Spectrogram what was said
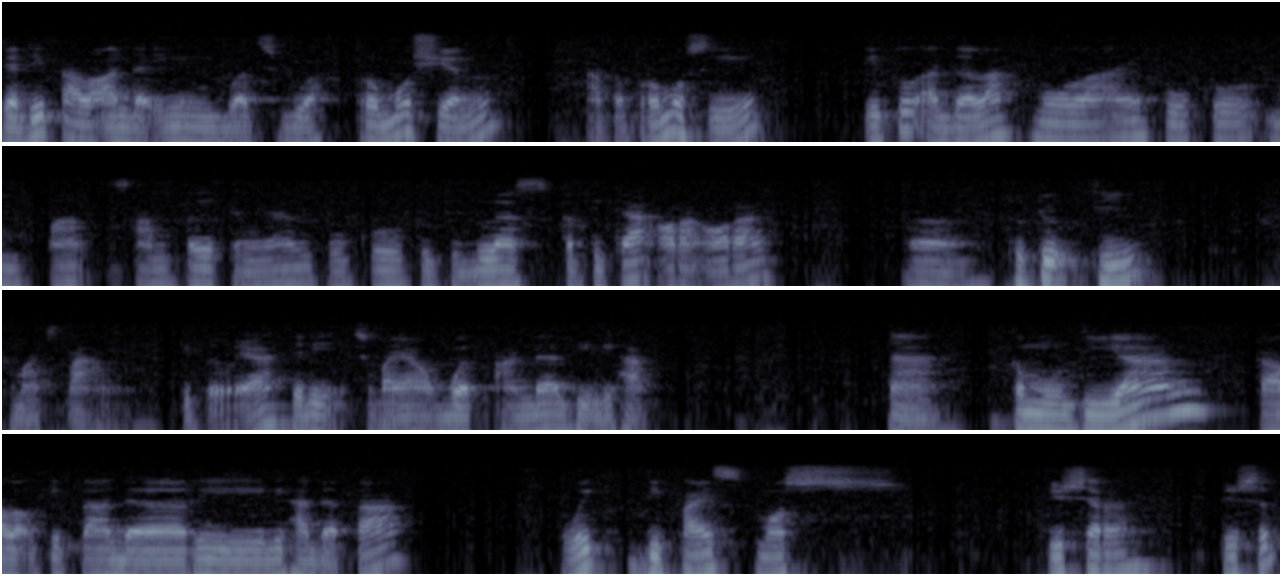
jadi kalau Anda ingin membuat sebuah promotion atau promosi, itu adalah mulai pukul 4 sampai dengan pukul 17 ketika orang-orang eh, duduk di kemacetan gitu ya. Jadi supaya web Anda dilihat. Nah kemudian kalau kita dari lihat data week device most user used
